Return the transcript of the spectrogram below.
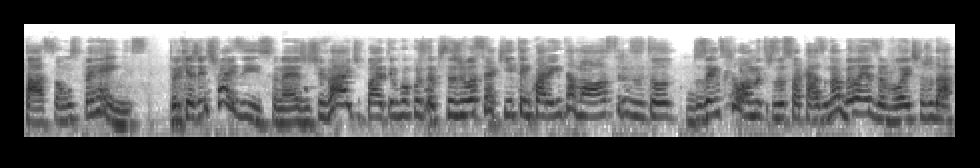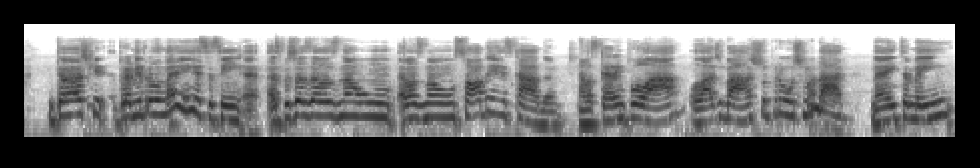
passam os perrengues. Porque a gente faz isso, né? A gente vai, tipo, ah, eu tenho um concurso, eu preciso de você aqui, tem 40 amostras, eu tô 200 quilômetros da sua casa. Não, beleza, eu vou te ajudar. Então eu acho que para mim o problema é esse, assim, é, as pessoas elas não, elas não sobem a escada, elas querem pular lá de baixo pro último andar né? E também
